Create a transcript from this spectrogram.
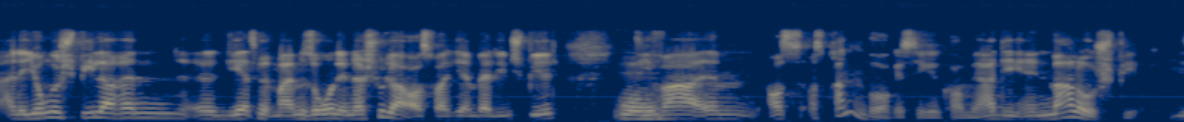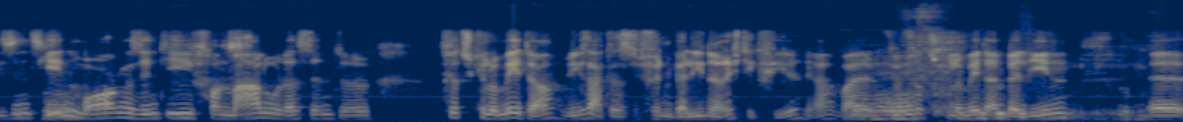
eine junge Spielerin, äh, die jetzt mit meinem Sohn in der Schülerauswahl hier in Berlin spielt, die Mhm. war ähm, aus, aus Brandenburg ist sie gekommen, ja, die in Marlow spielt. Die sind Mhm. jeden Morgen sind die von Marlow, das sind äh, 40 Kilometer, wie gesagt, das ist für einen Berliner richtig viel, ja, weil für 40 Kilometer in Berlin äh,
